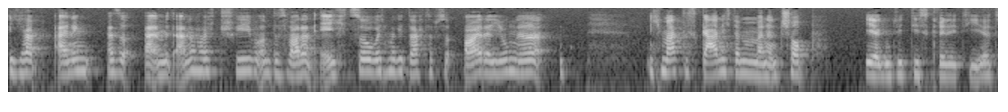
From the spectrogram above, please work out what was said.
ich habe einen, also äh, mit einem habe ich geschrieben und das war dann echt so, wo ich mir gedacht habe, so, oh, der Junge, ich mag das gar nicht, wenn man meinen Job irgendwie diskreditiert.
